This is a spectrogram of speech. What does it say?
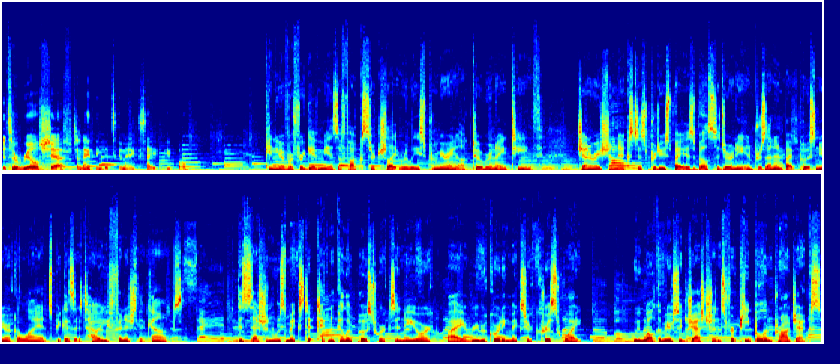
It's a real shift, and I think it's going to excite people. Can You Ever Forgive Me is a Fox Searchlight release premiering October 19th. Generation Next is produced by Isabel Sidurni and presented by Post New York Alliance because it's how you finish that counts. This session was mixed at Technicolor Postworks in New York by re recording mixer Chris White. We welcome your suggestions for people and projects.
